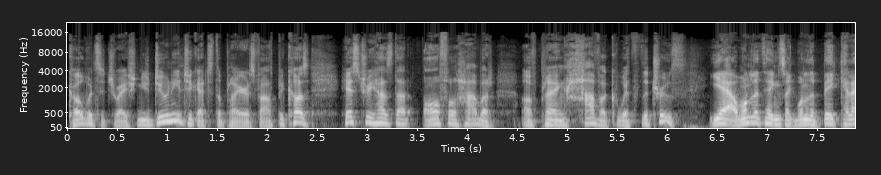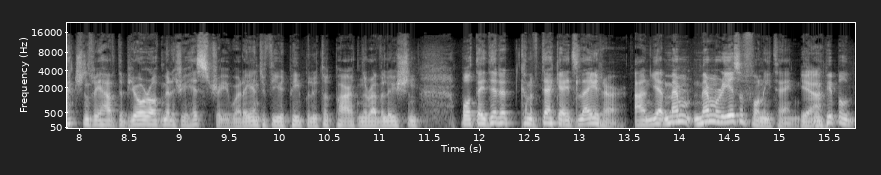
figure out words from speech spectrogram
COVID situation, you do need to get to the players fast because history has that awful habit of playing havoc with the truth. Yeah, one of the things, like one of the big collections we have, the Bureau of Military History, where they interviewed people who took part in the revolution, but they did it kind of decades later. And yeah, mem- memory is a funny thing. Yeah. I mean, people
